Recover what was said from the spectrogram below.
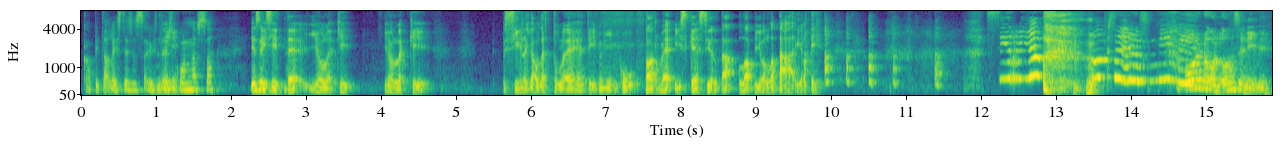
kapitalistisessa yhteiskunnassa. Ja Ja sit, niin sitten jollekin, jollekin Sirjalle tulee heti niin kuin, tarve iskeä siltä lapiolla pää irti. Onko se edes nimi? On, on, on se nimi.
